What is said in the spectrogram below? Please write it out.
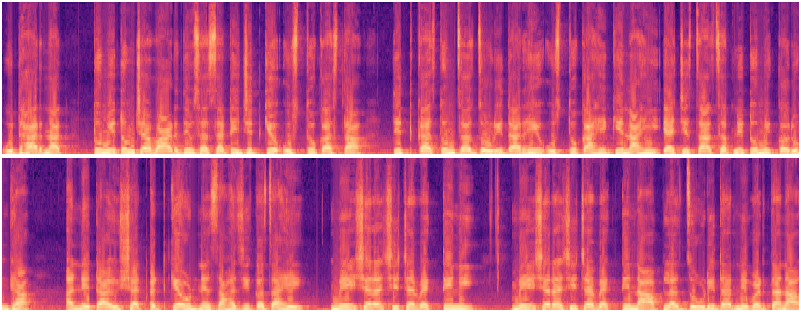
उदाहरणार्थ तुम्ही तुमच्या वाढदिवसासाठी जितके उत्सुक असता तितकाच तुमचा जोडीदारही उत्सुक आहे की नाही याची चाचपणी तुम्ही करून घ्या. अन्यथा आयुष्यात फटके उडणे साहजिकच आहे. मेष राशीच्या व्यक्तींनी मेष राशीच्या व्यक्तींना आपला जोडीदार निवडताना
